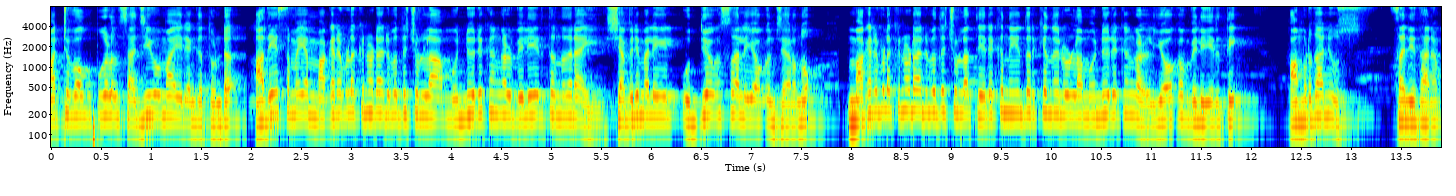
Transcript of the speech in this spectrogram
മറ്റു വകുപ്പുകളും സജീവമായി രംഗത്തുണ്ട്. അതേസമയം മകരവിളക്കിനോടനുബന്ധിച്ചുള്ള മുന്നൊരുക്കങ്ങൾ വിലയിരുത്തുന്നതിനായി ശബരിമലയിൽ ഉദ്യോഗസ്ഥതല യോഗം ചേർന്നു. മകരവിളക്കിനോടനുബന്ധിച്ചുള്ള തിരക്ക് നിയന്ത്രിക്കുന്നതിനുള്ള മുന്നൊരുക്കങ്ങൾ യോഗം വിലയിരുത്തി. അമൃത ന്യൂസ് സന്നിധാനം.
